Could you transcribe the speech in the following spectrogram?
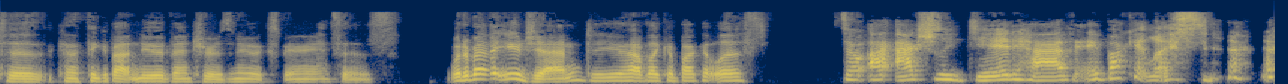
to kind of think about new adventures, new experiences. What about you, Jen? Do you have like a bucket list? So I actually did have a bucket list, uh,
